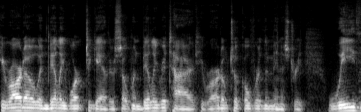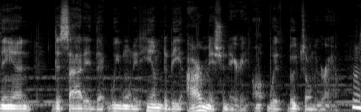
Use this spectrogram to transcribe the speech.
Gerardo and Billy worked together. So when Billy retired, Gerardo took over the ministry. We then decided that we wanted him to be our missionary uh, with boots on the ground. Hmm.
